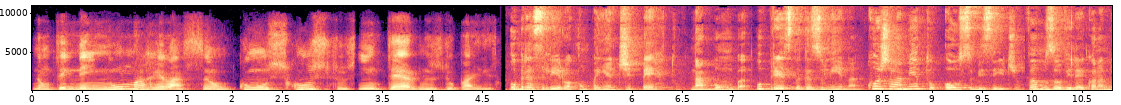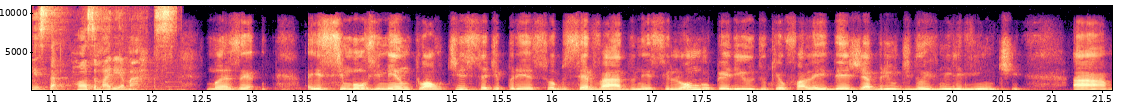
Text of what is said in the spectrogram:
não tem nenhuma relação com os custos internos do país. O brasileiro acompanha de perto, na bomba, o preço da gasolina. Congelamento ou subsídio? Vamos ouvir a economista Rosa Maria Marques. Mas é, esse movimento altista de preço observado nesse longo período que eu falei, desde abril de 2020 a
